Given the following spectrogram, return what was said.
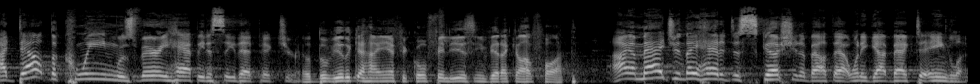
I doubt the queen was very happy to see that picture. Eu duvido que a rainha ficou feliz em ver aquela foto. I imagine they had a discussion about that when he got back to England.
